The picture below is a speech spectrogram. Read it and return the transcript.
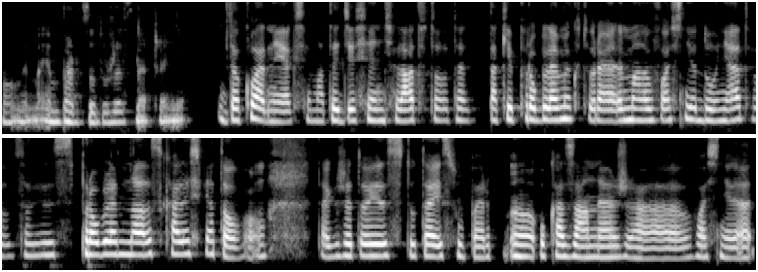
one mają bardzo duże znaczenie. Dokładnie, jak się ma te 10 lat, to te takie problemy, które ma właśnie Dunia, to, to jest problem na skalę światową. Także to jest tutaj super e, ukazane, że właśnie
